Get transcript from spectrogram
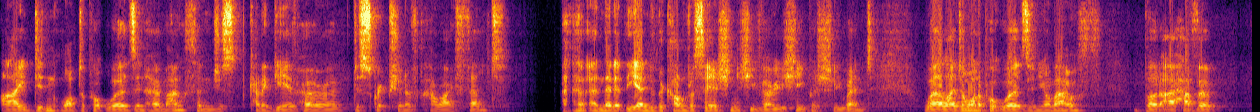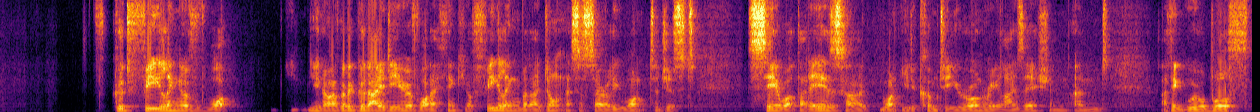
I didn't want to put words in her mouth and just kind of gave her a description of how I felt. and then at the end of the conversation, she very sheepishly went, Well, I don't want to put words in your mouth, but I have a good feeling of what, you know, I've got a good idea of what I think you're feeling, but I don't necessarily want to just say what that is. I want you to come to your own realization. And I think we were both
